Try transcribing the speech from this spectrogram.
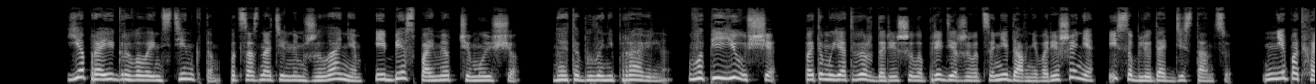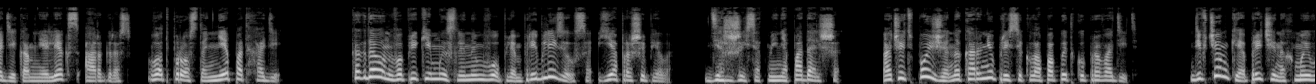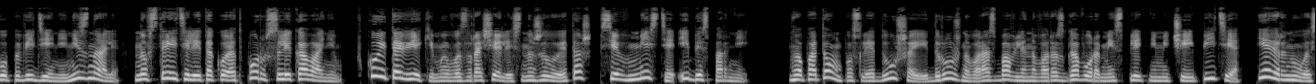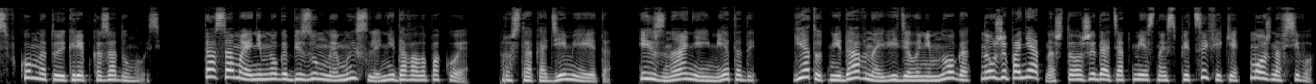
Я проигрывала инстинктом, подсознательным желанием и без поймет чему еще. Но это было неправильно, вопиюще. Поэтому я твердо решила придерживаться недавнего решения и соблюдать дистанцию. «Не подходи ко мне, Лекс Аргресс. Вот просто не подходи». Когда он, вопреки мысленным воплям, приблизился, я прошипела. «Держись от меня подальше». А чуть позже на корню пресекла попытку проводить. Девчонки о причинах моего поведения не знали, но встретили такой отпор с ликованием. В кои-то веки мы возвращались на жилой этаж все вместе и без парней. Ну а потом, после душа и дружного, разбавленного разговорами и сплетнями чаепития, я вернулась в комнату и крепко задумалась. Та самая немного безумная мысль не давала покоя. Просто академия это, их знания и методы. Я тут недавно и видела немного, но уже понятно, что ожидать от местной специфики можно всего.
